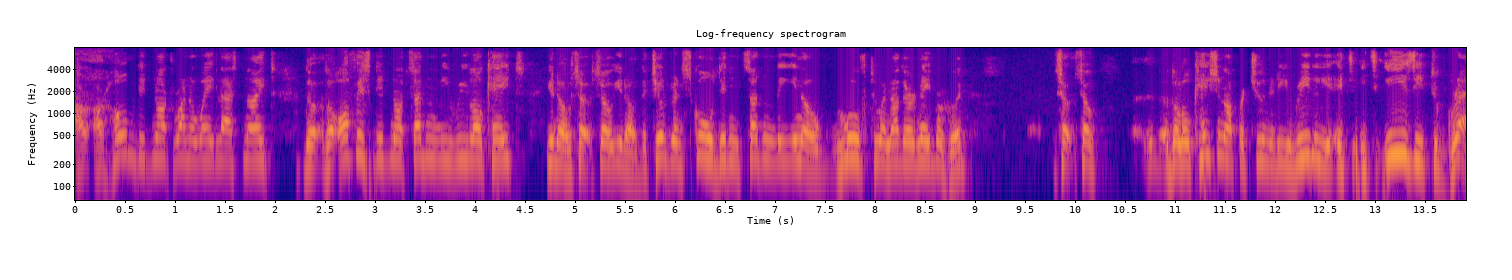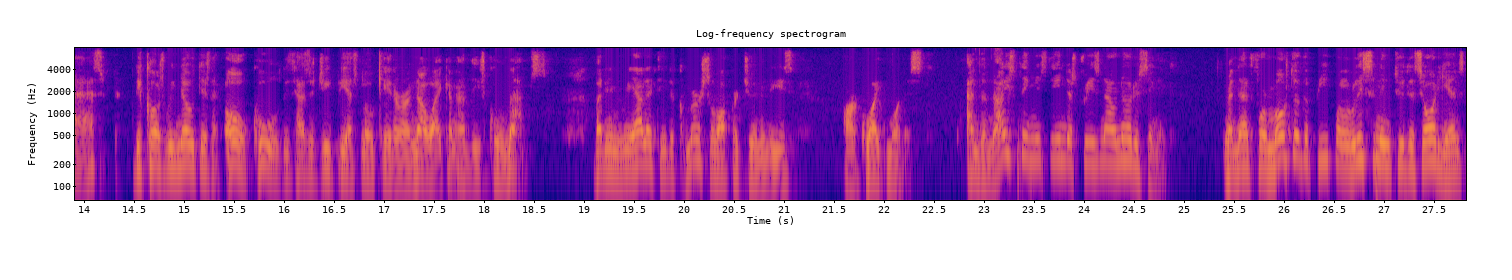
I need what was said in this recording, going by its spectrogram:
our, our home did not run away last night. The, the office did not suddenly relocate. You know, so, so, you know, the children's school didn't suddenly, you know, move to another neighborhood. So, so the location opportunity really, it's, it's easy to grasp because we notice that, oh, cool, this has a GPS locator and now I can have these cool maps. But in reality, the commercial opportunities are quite modest. And the nice thing is the industry is now noticing it. And that for most of the people listening to this audience,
